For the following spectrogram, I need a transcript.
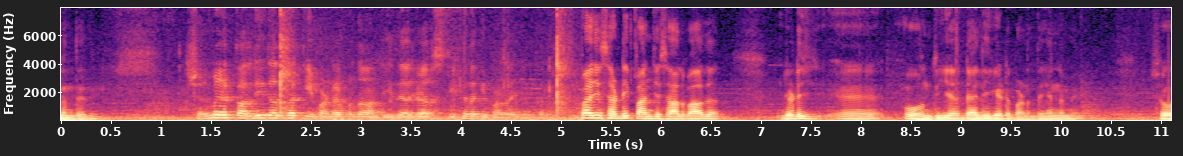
ਲੰਦੇ ਦੇ ਸ਼ਰਮਾ ਅਕਾਲੀ ਦਲ ਦਾ ਕੀ ਬਣ ਰਿਹਾ? ਪ੍ਰਧਾਨ ਜੀ ਦਾ ਜਿਹੜਾ ਅਸਤੀਫੇ ਦਾ ਕੀ ਬਣ ਰਿਹਾ ਜੀ ਭਾਜੀ ਸਾਡੀ 5 ਸਾਲ ਬਾਅਦ ਜਿਹੜੀ ਉਹ ਹੁੰਦੀ ਹੈ ਡੈਲੀਗੇਟ ਬਣਦੇ ਆ ਨਵੇਂ। ਸੋ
